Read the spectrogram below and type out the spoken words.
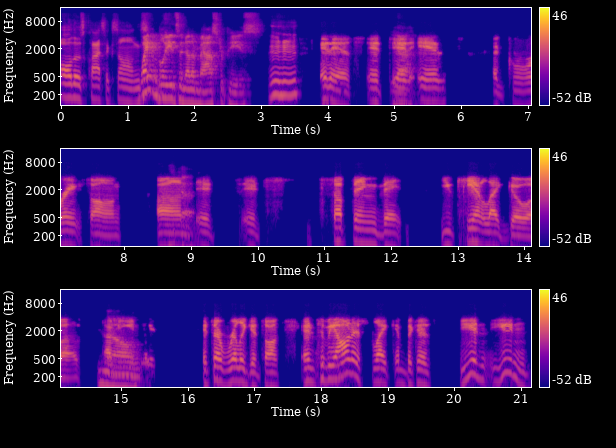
all those classic songs Wait and Bleed's another masterpiece. hmm It is. It Yeah. it is a great song. Um, Yeah. it's it's something that you can't let go of. No. I mean, it, it's a really good song. And to be honest, like because you can you can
